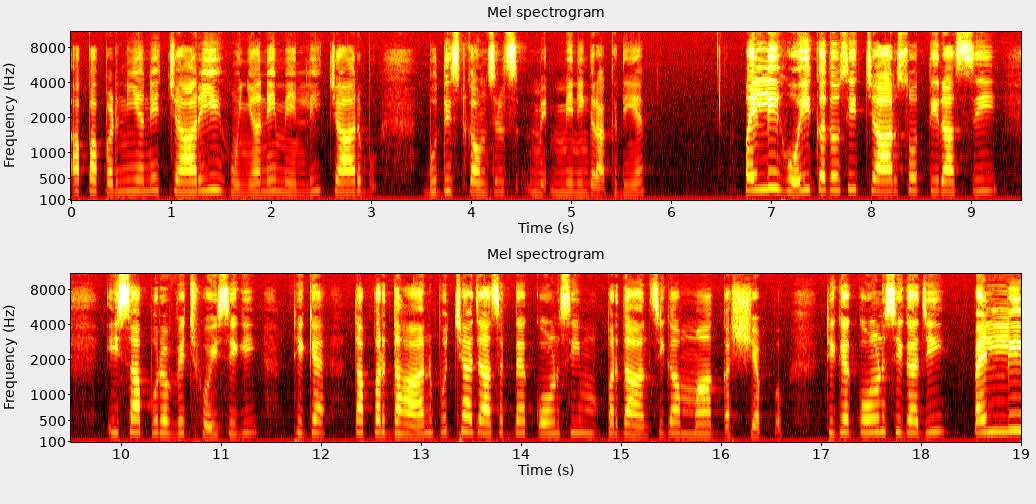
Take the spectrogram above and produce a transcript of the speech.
ਆਪਾਂ ਪੜ੍ਹਨੀਆਂ ਨੇ, ਚਾਰ ਹੀ ਹੋਈਆਂ ਨੇ ਮੇਨਲੀ ਚਾਰ ਬੁੱਧਿਸਟ ਕਾਉਂਸਲਸ ਮੀਨਿੰਗ ਰੱਖਦੀਆਂ। ਪਹਿਲੀ ਹੋਈ ਕਦੋਂ ਸੀ? 483 ਈਸਾ ਪੂਰਵ ਵਿੱਚ ਹੋਈ ਸੀਗੀ, ਠੀਕ ਹੈ? ਤਾਂ ਪ੍ਰਧਾਨ ਪੁੱਛਿਆ ਜਾ ਸਕਦਾ ਕੌਣ ਸੀ? ਪ੍ਰਧਾਨ ਸੀਗਾ ਮਾਂ ਕਸ਼ਯਪ, ਠੀਕ ਹੈ? ਕੌਣ ਸੀਗਾ ਜੀ? ਪਹਿਲੀ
